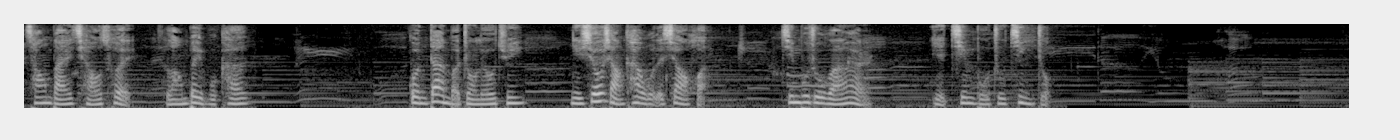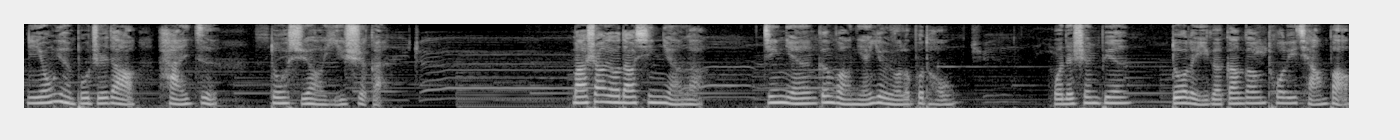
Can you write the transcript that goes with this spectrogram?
苍白憔悴、狼狈不堪。滚蛋吧，肿瘤君！你休想看我的笑话。禁不住莞尔，也禁不住敬重。你永远不知道孩子多需要仪式感。马上又到新年了，今年跟往年又有了不同。我的身边多了一个刚刚脱离襁褓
